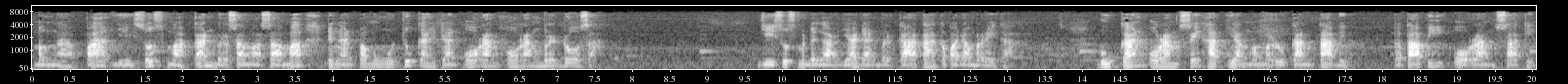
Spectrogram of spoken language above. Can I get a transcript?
"Mengapa Yesus makan bersama-sama dengan pemungut cukai dan orang-orang berdosa?" Yesus mendengarnya dan berkata kepada mereka, bukan orang sehat yang memerlukan tabib, tetapi orang sakit.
